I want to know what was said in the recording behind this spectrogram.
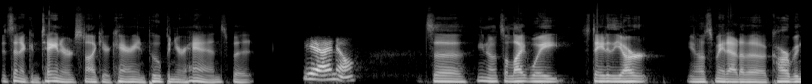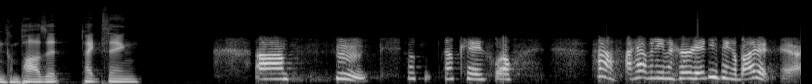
it's in a container. It's not like you're carrying poop in your hands, but Yeah, I know. it's a you know it's a lightweight, state of the art. You know, it's made out of a carbon composite type thing. Um, hmm. Okay, well, huh, I haven't even heard anything about it. Uh,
